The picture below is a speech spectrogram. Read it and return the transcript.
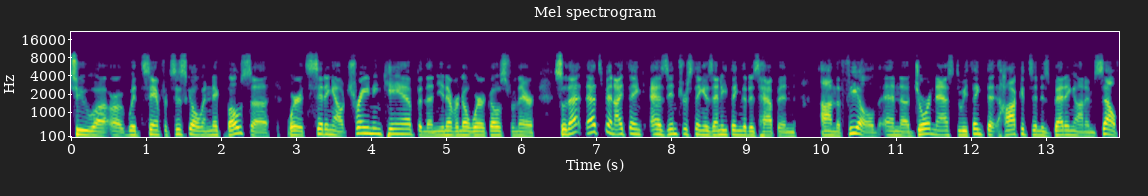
to uh with san francisco and nick bosa where it's sitting out training camp and then you never know where it goes from there. So that that's been i think as interesting as anything that has happened on the field. And uh, jordan asked do we think that Hockenson is betting on himself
